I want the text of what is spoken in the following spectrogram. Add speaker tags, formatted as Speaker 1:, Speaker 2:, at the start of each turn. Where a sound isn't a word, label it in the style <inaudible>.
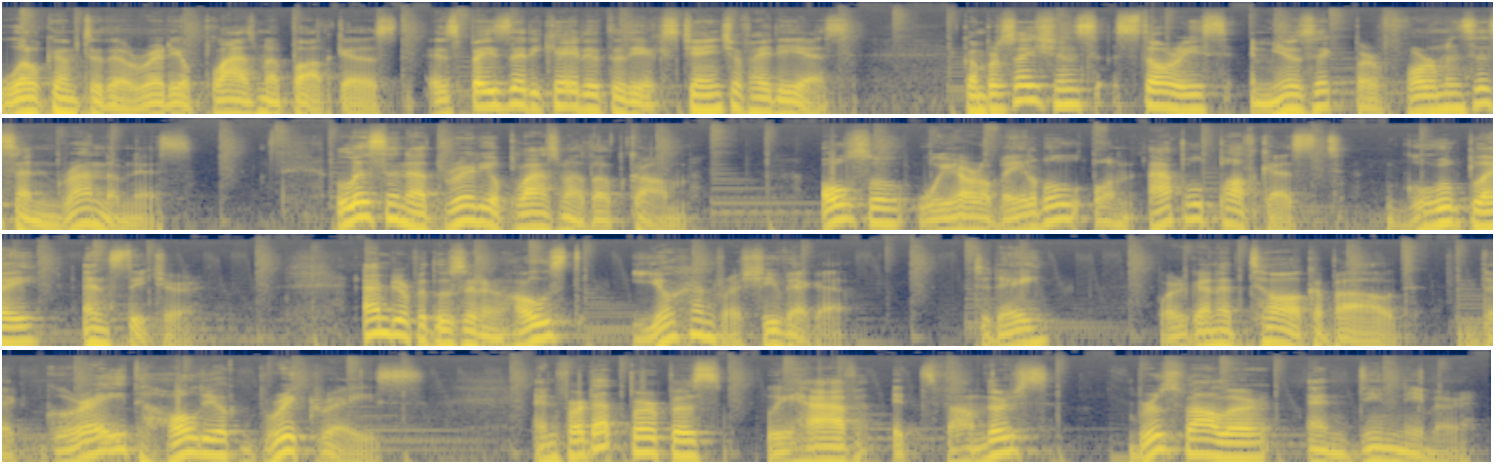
Speaker 1: Welcome to the Radio Plasma Podcast, a space dedicated to the exchange of ideas, conversations, stories, music, performances, and randomness. Listen at radioplasma.com. Also, we are available on Apple Podcasts, Google Play, and Stitcher. I'm your producer and host, Johan Rashi Vega. Today, we're going to talk about the Great Holyoke Brick Race. And for that purpose, we have its founders, Bruce Fowler and Dean Nimmer.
